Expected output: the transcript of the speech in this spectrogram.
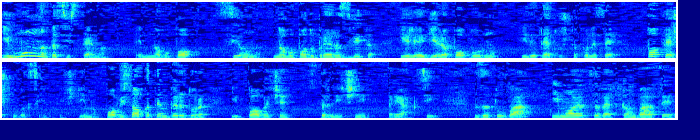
имунната система е много по-силна, много по-добре развита и реагира по-бурно и детето ще понесе по-тежко вакцините, ще има по-висока температура и повече странични реакции. Затова и моят съвет към вас е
